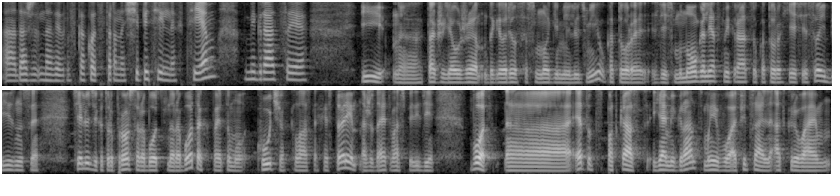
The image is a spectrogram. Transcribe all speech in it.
э, даже, наверное, с какой-то стороны щепетильных тем в миграции. И э, также я уже договорился с многими людьми, у которых здесь много лет в миграции, у которых есть и свои бизнесы, те люди, которые просто работают на работах, поэтому куча классных историй ожидает вас впереди. Вот, э, этот подкаст «Я мигрант», мы его официально открываем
